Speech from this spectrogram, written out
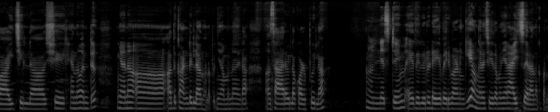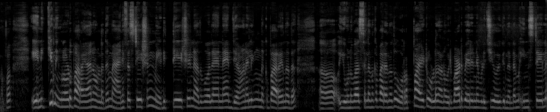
വായിച്ചില്ല? ശേ എന്ന് പറഞ്ഞിട്ട് ഞാൻ അത് കണ്ടില്ല എന്ന് പറഞ്ഞു. അപ്പോൾ ഞാൻ പറഞ്ഞ സാരമില്ല കുഴപ്പമില്ല. നെക്സ്റ്റ് ടൈം ഏതെങ്കിലും ഒരു ഡേ വരുവാണെങ്കിൽ അങ്ങനെ ചെയ്താൽ മതി. ഞാൻ അയച്ചു തരാമെന്നൊക്കെ പറഞ്ഞു. അപ്പോൾ എനിക്ക് നിങ്ങളോട് പറയാനുള്ളത് മാനിഫെസ്റ്റേഷൻ മെഡിറ്റേഷൻ അതുപോലെ തന്നെ ജേണലിംഗ് എന്നൊക്കെ പറയുന്നത് യൂണിവേഴ്സൽ എന്നൊക്കെ പറയുന്നത് ഉറപ്പായിട്ടും ഉള്ളതാണ്. ഒരുപാട് പേര് എന്നെ വിളിച്ച് ചോദിക്കുന്നുണ്ട്. ഇൻസ്റ്റയിൽ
